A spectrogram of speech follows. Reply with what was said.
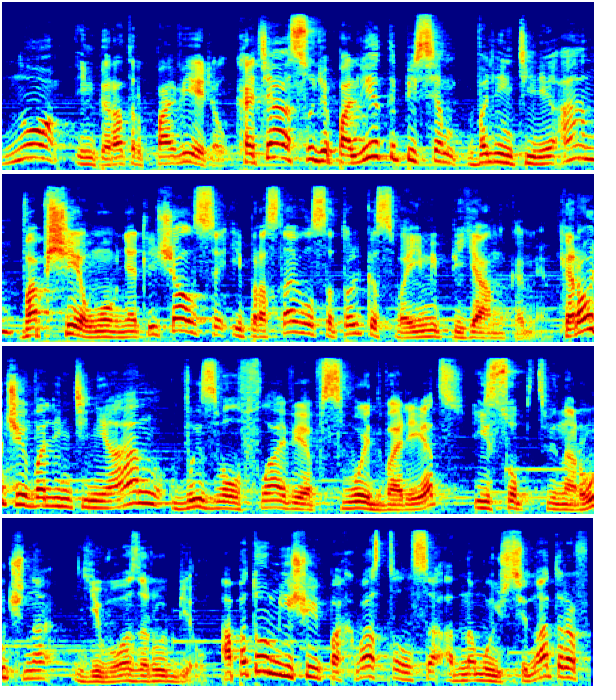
но император поверил. Хотя, судя по летописям, Валентиниан вообще умом не отличался и прославился только своими пьянками. Короче, Валентиниан вызвал Флавия в свой дворец и, собственно, собственноручно его зарубил. А потом еще и похвастался одному из сенаторов,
